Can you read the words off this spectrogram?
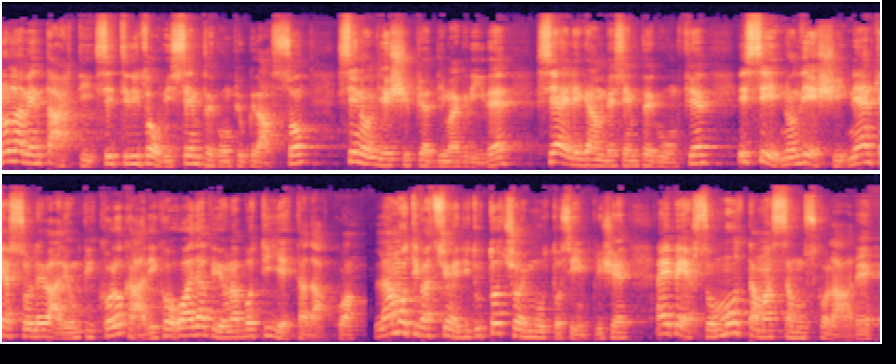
non lamentarti se ti ritrovi sempre con più grasso, se non riesci più a dimagrire, se hai le gambe sempre gonfie e se non riesci neanche a sollevare un piccolo carico o ad aprire una bottiglietta d'acqua. La motivazione di tutto ciò è molto semplice, hai perso molta massa muscolare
